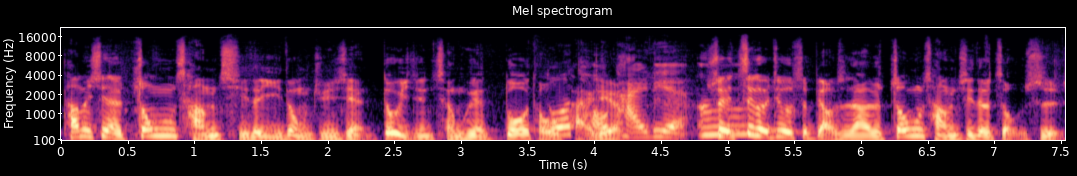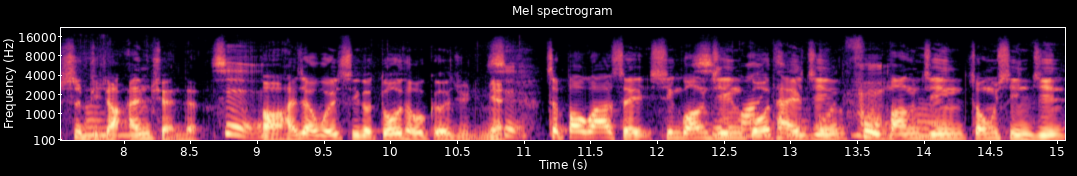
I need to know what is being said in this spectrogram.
他们现在中长期的移动均线都已经呈现多头排列，排列，所以这个就是表示它的中长期的走势是比较安全的，是。哦，还在维持一个多头格局里面。这包括谁？星光金、国泰金、富邦金、中信金，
